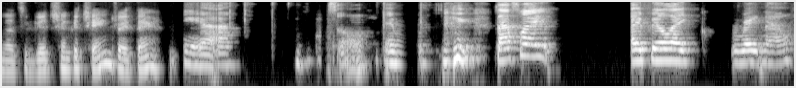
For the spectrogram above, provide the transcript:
That's a good chunk of change right there. Yeah. So that's why I feel like right now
